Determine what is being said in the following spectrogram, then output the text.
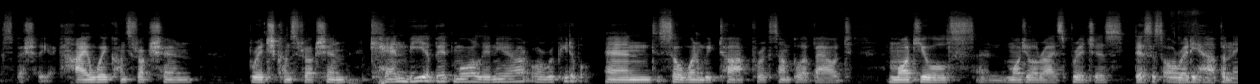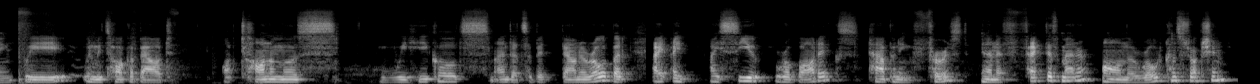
especially like highway construction, bridge construction, can be a bit more linear or repeatable. And so when we talk, for example, about modules and modularized bridges, this is already happening. We when we talk about autonomous vehicles, and that's a bit down the road. But I, I, I see robotics happening first in an effective manner on the road construction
